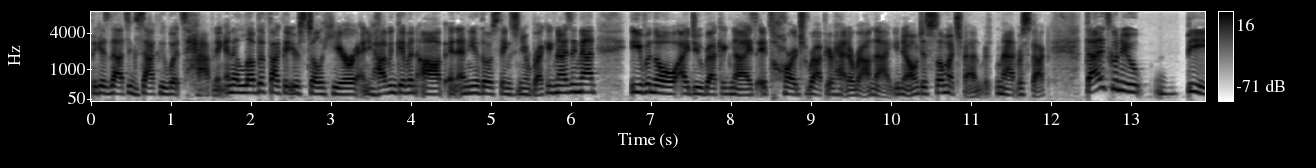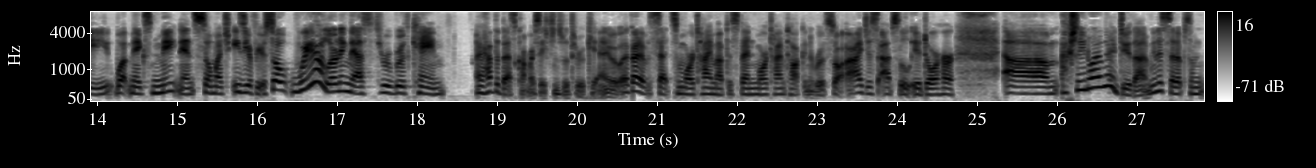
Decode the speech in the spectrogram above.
because that's exactly what's happening. And I love the fact that you're still here and you haven't given up and any of those things and you're recognizing that, even though I do recognize it's hard to wrap your head around that, you know, just so much mad, mad respect. That is going to be what makes maintenance so much easier for you. So we are learning this through Ruth Kane I have the best conversations with Ruth. I, I got to set some more time up to spend more time talking to Ruth. So I just absolutely adore her. Um, actually, you know what? I'm going to do that. I'm going to set up some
